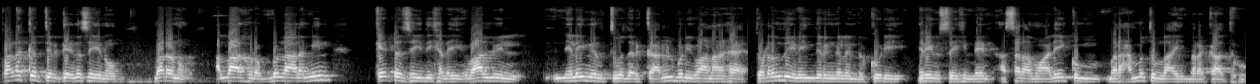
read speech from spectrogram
பழக்கத்திற்கு என்ன செய்யணும்? வரணும். அல்லாஹு ரப்புல் ஆலமீன் கேட்ட செய்திகளை வாழ்வில் நிலைநிறுத்துவதற்கு அருள் புரிவானாக தொடர்ந்து இணைந்திருங்கள் என்று கூறி நிறைவு செய்கின்றேன். அஸ்லாம் அலைக்கும் வரமத்துல்லாஹி வரகாத்துஹு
